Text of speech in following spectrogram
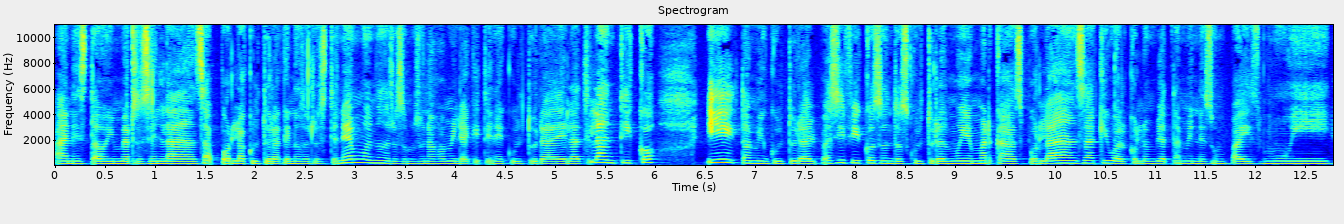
han estado inmersos en la danza por la cultura que nosotros tenemos. Nosotros somos una familia que tiene cultura del Atlántico y también cultura del Pacífico. Son dos culturas muy enmarcadas por la danza, que igual Colombia también es un país muy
